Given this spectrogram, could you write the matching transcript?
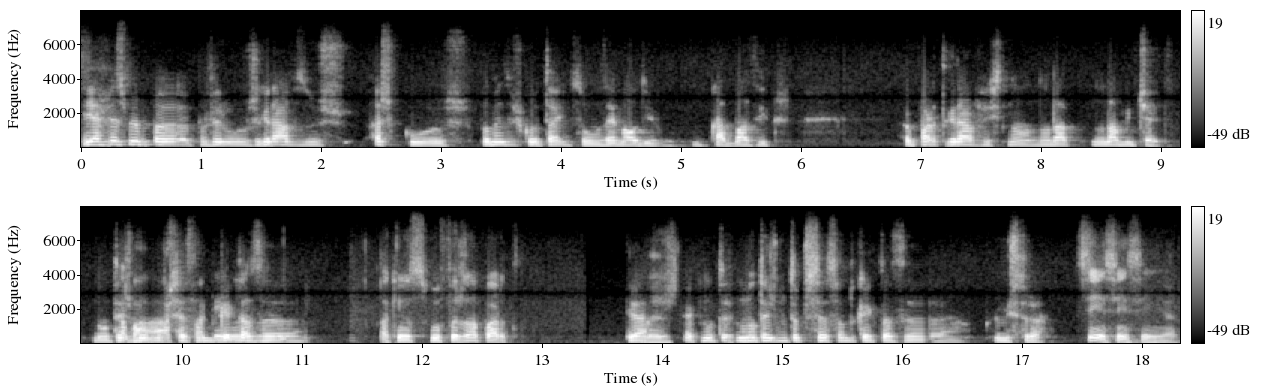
E às vezes mesmo para, para ver os graves, os, acho que os, pelo menos os que eu tenho, são uns M-Audio um bocado básicos. A parte grave isto não, não, dá, não dá muito jeito. Não tens Ah uma percepção do que é que estás a. Há quem use buffers à parte. Yeah. Mas- É que não, te- não tens muita percepção do que é que estás a, a misturar. Sim, sim, sim. Yeah.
